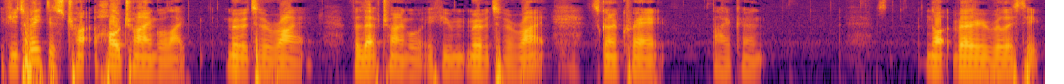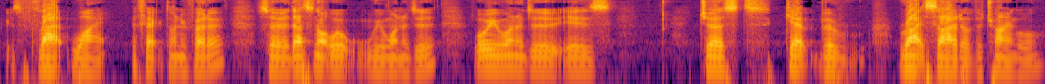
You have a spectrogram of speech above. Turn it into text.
if you tweak this tri whole triangle like move it to the right the left triangle if you move it to the right it's going to create like a not very realistic it's flat white effect on your photo. So that's not what we want to do. What we want to do is just get the right side of the triangle.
